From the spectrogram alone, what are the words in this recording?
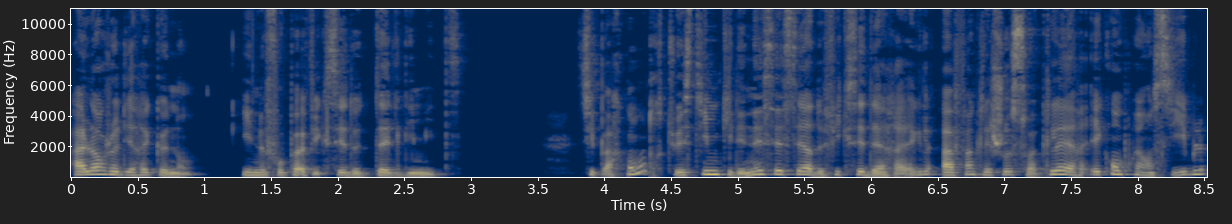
alors je dirais que non, il ne faut pas fixer de telles limites. Si par contre tu estimes qu'il est nécessaire de fixer des règles afin que les choses soient claires et compréhensibles,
